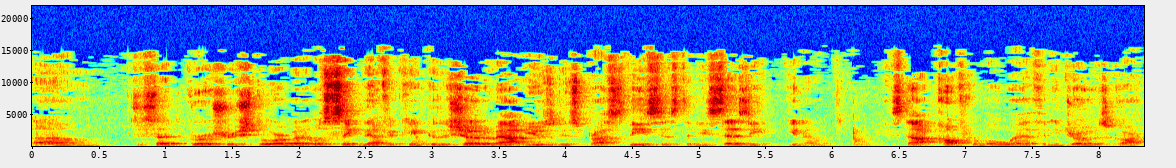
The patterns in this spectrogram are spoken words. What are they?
um, just at a grocery store, but it was significant because it showed him out using his prosthesis that he says he, you know, he's not comfortable with, and he drove his car.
